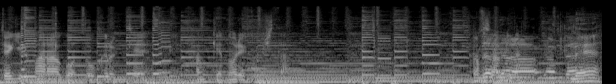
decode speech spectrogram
되길 바라고 또 그렇게 우리 함께 노력합시다. 감사합니다. 네.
